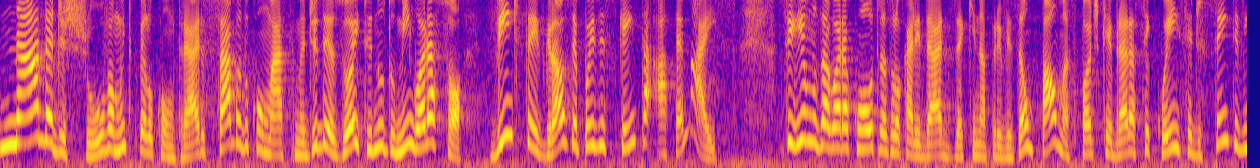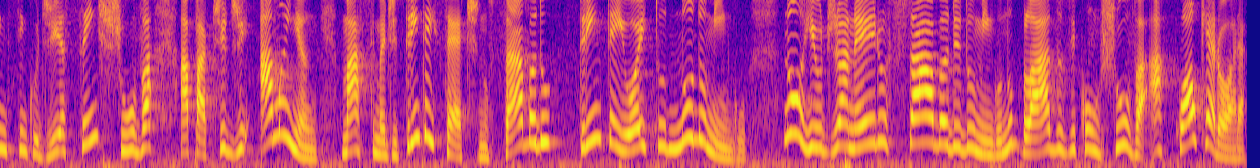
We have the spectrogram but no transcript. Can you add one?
Nada de chuva, muito pelo contrário. Sábado com máxima de 18 e no domingo, olha só, 26 graus, depois esquenta até mais. Seguimos agora com outras localidades aqui na previsão. Palmas pode quebrar a sequência de 125 dias sem chuva a partir de amanhã. Máxima de 37 no sábado, 38 no domingo. No Rio de Janeiro, sábado e domingo nublados e com chuva a qualquer hora.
